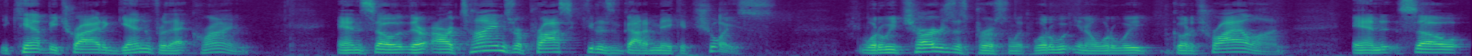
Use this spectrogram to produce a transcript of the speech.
you can't be tried again for that crime. And so there are times where prosecutors have got to make a choice. What do we charge this person with? What do we, you know, what do we go to trial on? And so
